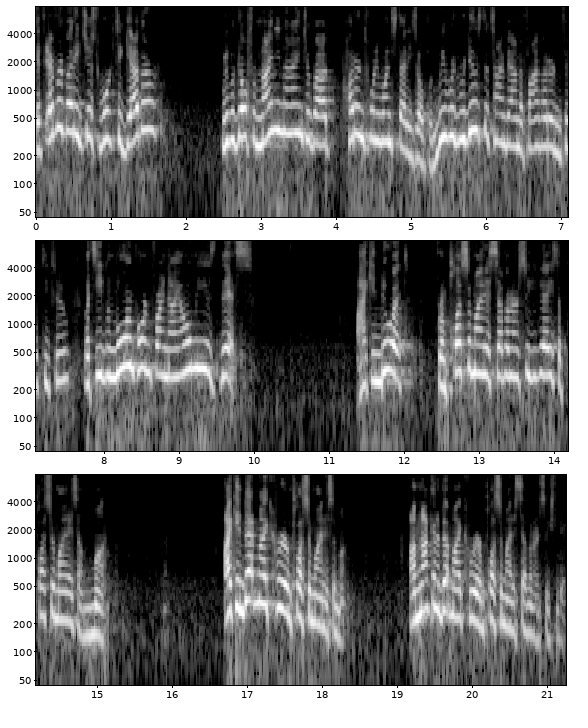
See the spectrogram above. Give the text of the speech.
If everybody just worked together, we would go from 99 to about 121 studies open. We would reduce the time down to 552. What's even more important for Naomi is this. I can do it from plus or minus 760 days to plus or minus a month. I can bet my career in plus or minus a month. I'm not going to bet my career in plus or minus 760 days.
